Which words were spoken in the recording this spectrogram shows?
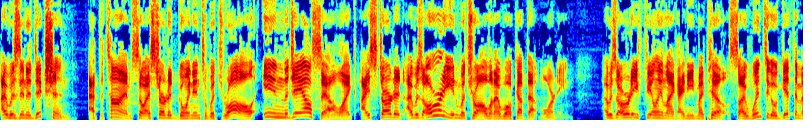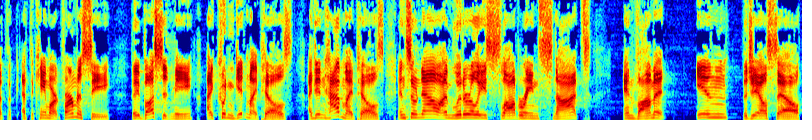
I was in addiction at the time. So I started going into withdrawal in the jail cell. Like I started, I was already in withdrawal when I woke up that morning. I was already feeling like I need my pills. So I went to go get them at the, at the Kmart pharmacy. They busted me. I couldn't get my pills. I didn't have my pills. And so now I'm literally slobbering snot and vomit in the jail cell.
